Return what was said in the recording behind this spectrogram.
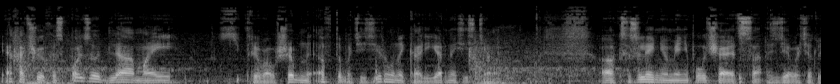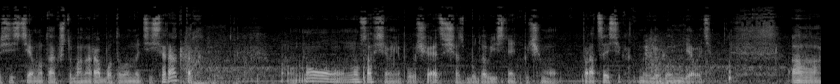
Я хочу их использовать для моей хитрой, волшебной, автоматизированной карьерной системы. А, к сожалению, у меня не получается сделать эту систему так, чтобы она работала на тессерактах. Ну, ну, совсем не получается. Сейчас буду объяснять, почему. В процессе, как мы ее будем делать. А,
